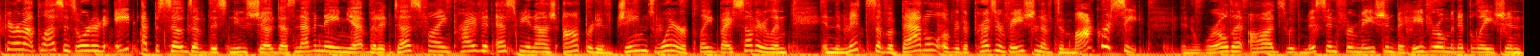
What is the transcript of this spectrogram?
Paramount Plus has ordered eight episodes of this new show. Doesn't have a name yet, but it does find private espionage operative James Ware, played by Sutherland, in the midst of a battle over the preservation of democracy in a world at odds with misinformation, behavioral manipulation,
